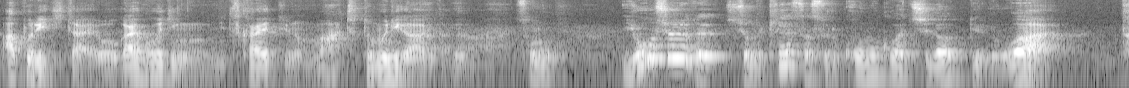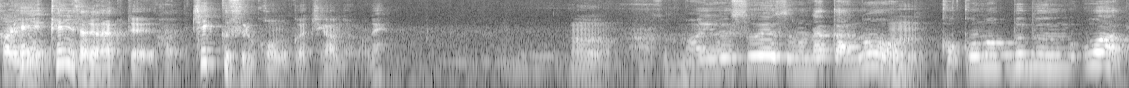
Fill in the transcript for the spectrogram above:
アプリ自体を外国人に使えっていうのもまあちょっと無理があるかな。その要所要所で検査する項目が違うっていうのは、はタイのけ検査じゃなくてはい。チェックする項目が違うんだろうね。うん。あその MyOSOS の中のうん。ここの部分は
